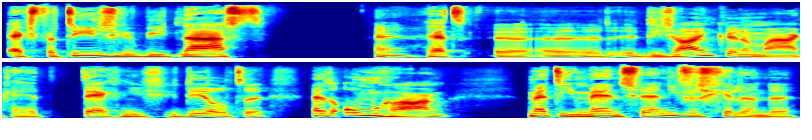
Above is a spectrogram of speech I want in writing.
expertisegebied naast het design kunnen maken, het technische gedeelte, het omgang met die mensen en die verschillende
